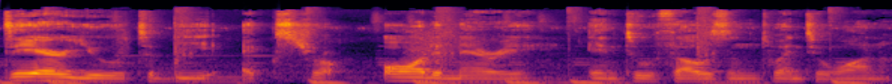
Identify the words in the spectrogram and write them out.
dare you to be extraordinary in 2021.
